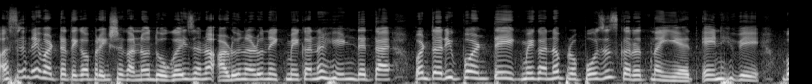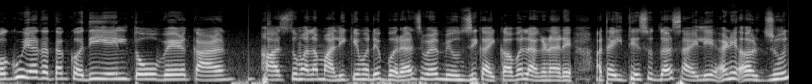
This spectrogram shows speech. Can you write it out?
असं नाही वाटत एका प्रेक्षकांना. दोघंही जण आडून आडून एकमेकांना हिंट देत आहे पण तरी पण ते एकमेकांना प्रपोजच करत नाही आहेत एनिवे बघूयात आता कधी येईल तो वेळ काळ आज तुम्हाला मालिकेमध्ये बऱ्याच वेळ म्युझिक ऐकावं लागणार आहे. आता इथे सुद्धा सायली आणि अर्जुन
